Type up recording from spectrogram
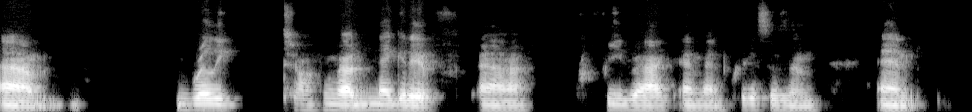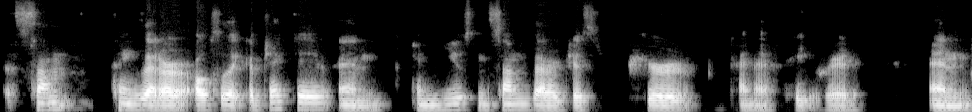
um, really talking about negative uh, feedback and then criticism and some things that are also like objective and can be used and some that are just pure kind of hatred and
